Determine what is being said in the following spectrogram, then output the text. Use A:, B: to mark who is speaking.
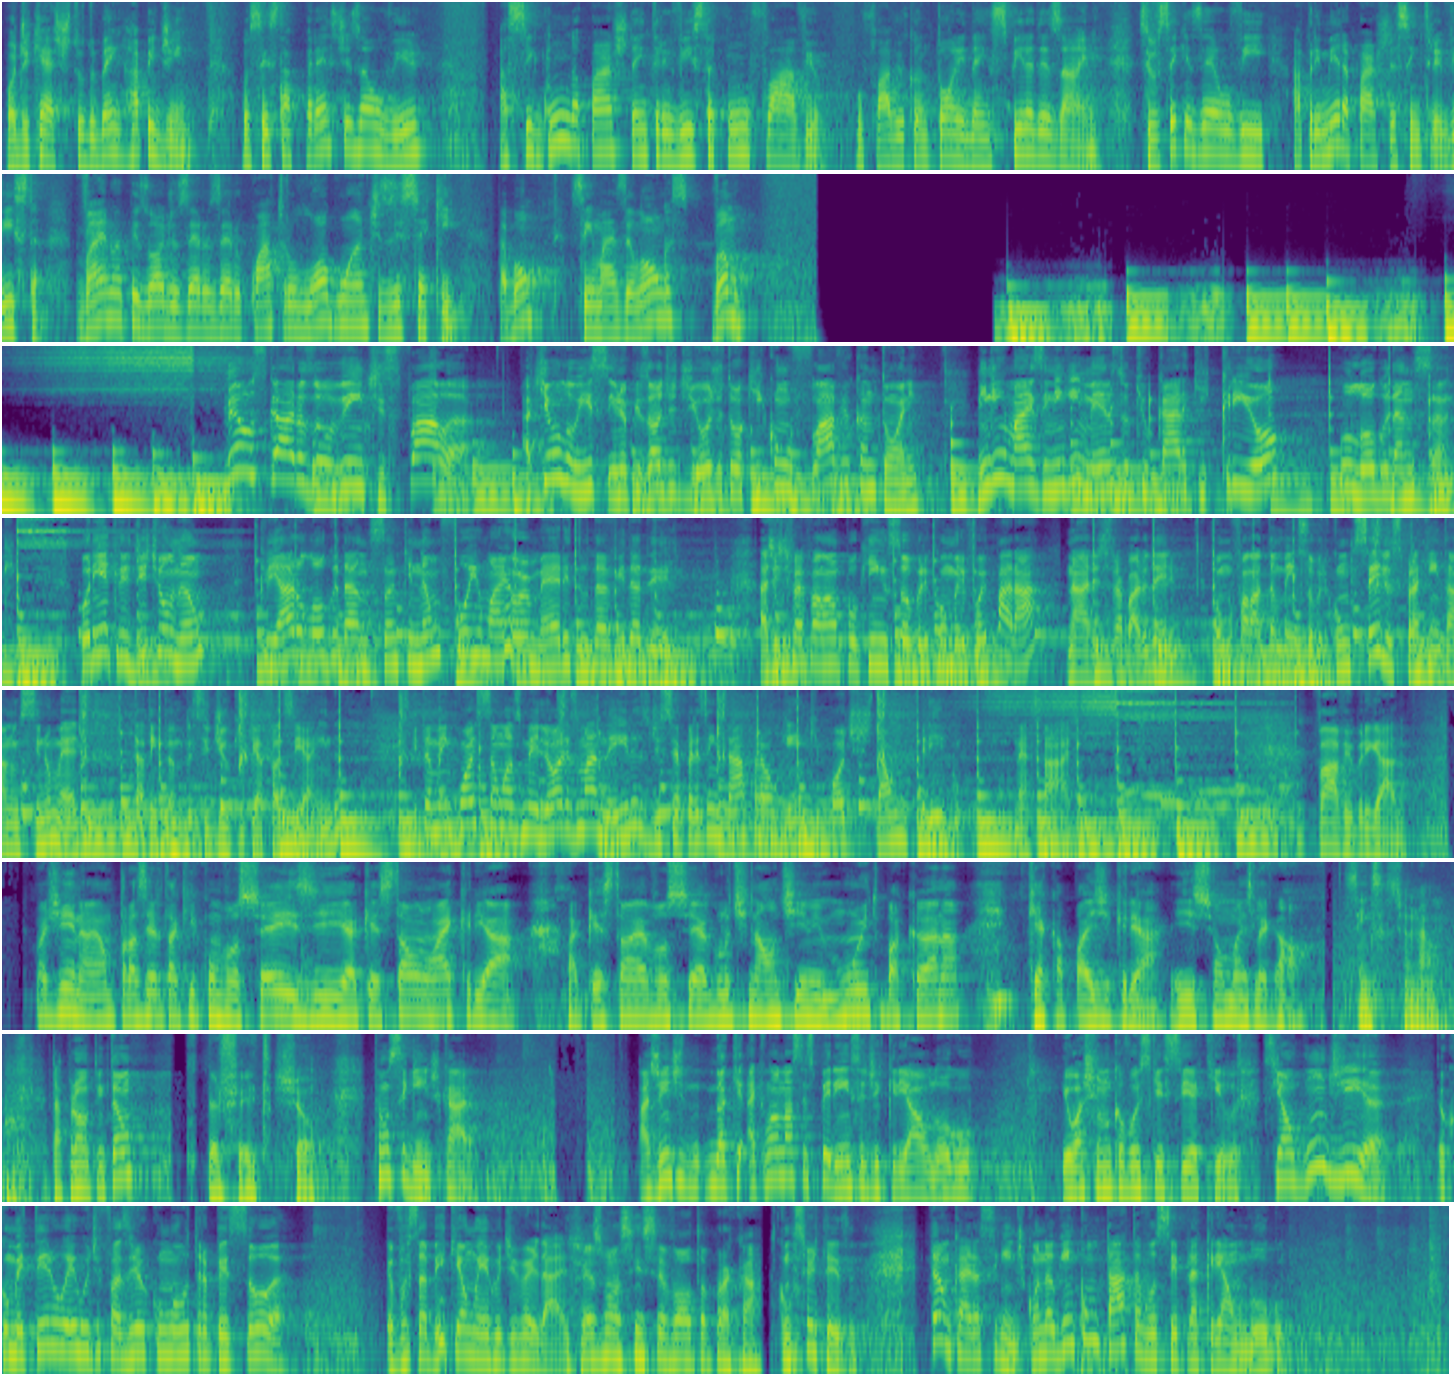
A: Podcast, tudo bem? Rapidinho. Você está prestes a ouvir a segunda parte da entrevista com o Flávio, o Flávio Cantoni da Inspira Design. Se você quiser ouvir a primeira parte dessa entrevista, vai no episódio 004 logo antes desse aqui, tá bom? Sem mais delongas, vamos? Meus ouvintes, fala! Aqui é o Luiz e no episódio de hoje eu tô aqui com o Flávio Cantoni. Ninguém mais e ninguém menos do que o cara que criou o logo da Ansank. Porém, acredite ou não, criar o logo da Ansank não foi o maior mérito da vida dele. A gente vai falar um pouquinho sobre como ele foi parar na área de trabalho dele. Vamos falar também sobre conselhos para quem tá no ensino médio, tá tentando decidir o que quer fazer ainda. E também quais são as melhores maneiras de se apresentar para alguém que pode te dar um emprego nessa área. Flávio, obrigado.
B: Imagina, é um prazer estar aqui com vocês e a questão não é criar, a questão é você aglutinar um time muito bacana que é capaz de criar. E isso é o mais legal.
A: Sensacional. Tá pronto então?
B: Perfeito.
A: Show. Então é o seguinte, cara. A gente. Aquela nossa experiência de criar o logo, eu acho que eu nunca vou esquecer aquilo. Se algum dia eu cometer o erro de fazer com outra pessoa, eu vou saber que é um erro de verdade.
B: Mesmo assim, você volta para cá.
A: Com certeza. Então, cara, é o seguinte: quando alguém contata você para criar um logo,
